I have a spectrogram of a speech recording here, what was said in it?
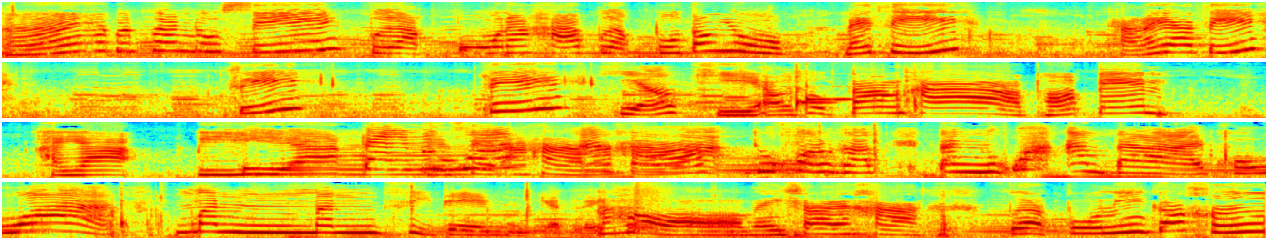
เอ้ยให้เพื่อนๆดูสิเปลือกปูนะคะ เปลือกปูต้องอยู่ในสีถังขยะสี สีสีเขียวเขียวถูกต้องค่ะ เพราะเป็นขยะเปียกตังเป็นเศษอาหารนะคะทุกคนครับ ตังนึกว่าอันตราย เพราะว่ามันมันสีแดงเหมือนกันเลย อ๋อไม่ใช่ค่ะ เปลือกปูนี่ก็คือ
